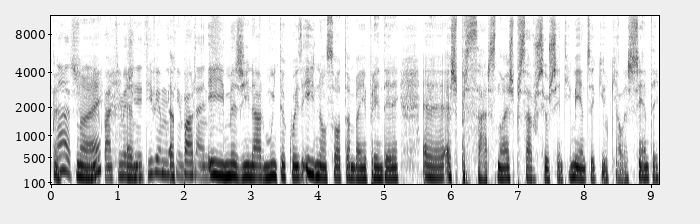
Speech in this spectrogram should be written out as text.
Claro, não é? a parte imaginativa é muito a importante. Parte, e imaginar muita coisa e não só também aprenderem uh, a expressar-se, não é? Expressar os seus sentimentos, aquilo que elas sentem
